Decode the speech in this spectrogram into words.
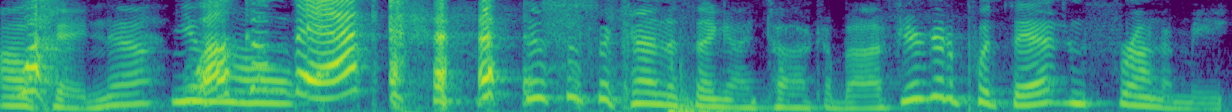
Okay, now you Welcome know, back. this is the kind of thing I talk about. If you're going to put that in front of me,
